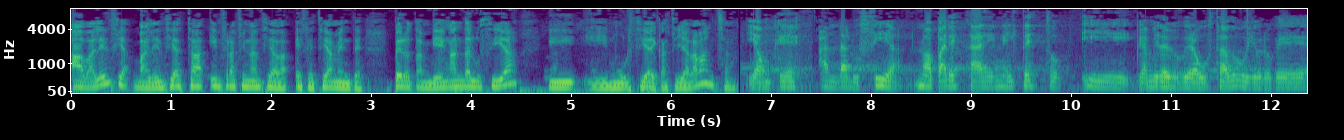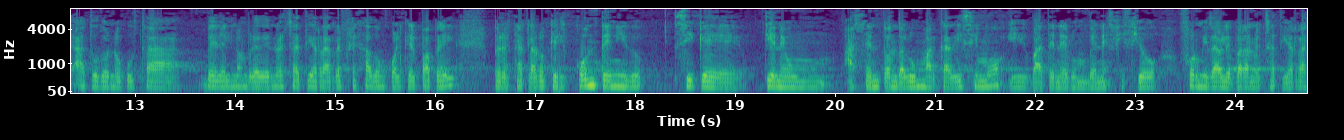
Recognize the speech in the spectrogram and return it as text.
a Valencia. Valencia está infrafinanciada, efectivamente, pero también Andalucía y, y Murcia y Castilla-La Mancha. Y aunque Andalucía no aparezca en el texto, y a mí también me hubiera gustado, yo creo que a todos nos gusta ver el nombre de nuestra tierra reflejado en cualquier papel, pero está claro que el contenido sí que tiene un acento andaluz marcadísimo y va a tener un beneficio formidable para nuestra tierra.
